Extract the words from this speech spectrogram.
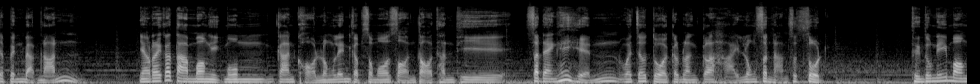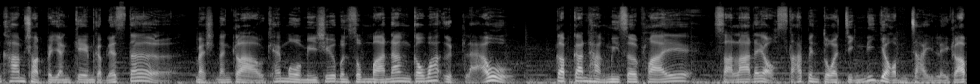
จะเป็นแบบนั้น อย่างไรก็ตามมองอีกมุมการขอลงเล่นกับสโมสรต่อทันที แสดงให้เห็นว่าเจ้าตัวกำลังกระหายลงสนามสุดๆ ถึงตรงนี้มองข้ามช็อตไปยังเกมกับเลสเตอร์ แมชดังกล่าวแค่โมมีชื่อบนซุ้มมานั่งก็ว่าอึดแล้ว กลับการหากมีเซอร์ไพรส์ซาร่าได้ออกสตาร์ทเป็นตัวจริงนี่ยอมใจเลยครับ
